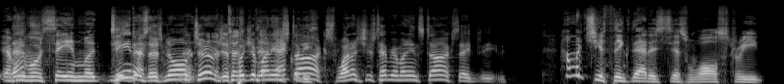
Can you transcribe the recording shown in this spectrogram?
Everyone was saying, like, Tina, there's, no alternative. Just put your money in equities. stocks. Why don't you just have your money in stocks? They, How much do you think that is just Wall Street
